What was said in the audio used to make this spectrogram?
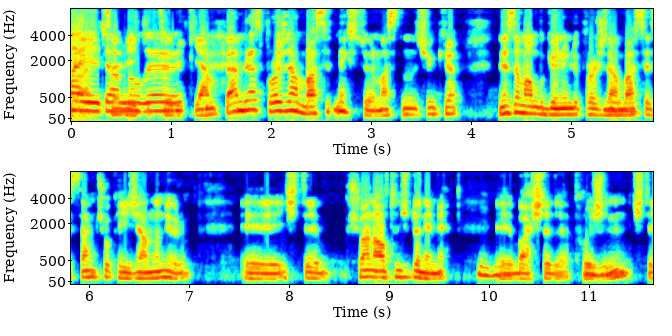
var, tabii heyecanlı ki, oluyor. tabii Evet. ki. Yani ben biraz projeden bahsetmek istiyorum aslında çünkü ne zaman bu gönüllü projeden Hı bahsetsem çok heyecanlanıyorum. E, işte şu an 6. dönemi. E, başladı projenin. İşte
